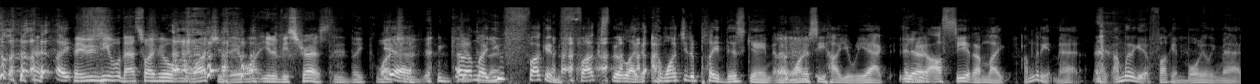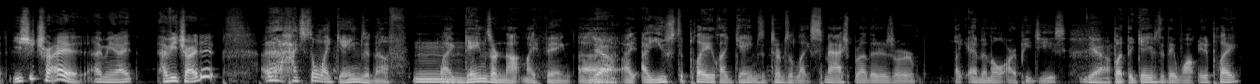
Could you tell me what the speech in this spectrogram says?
like, Maybe people. That's why people want to watch you. They want you to be stressed. They, like watch yeah. you. And I'm like, that. you fucking fucks. They're like, I want you to play this game and I want to see how you react. And Yeah. you know, I'll see it. I'm like, I'm gonna get mad. Like, I'm gonna get fucking boiling mad. You should try it. I mean, I have you tried it? Uh, I just don't like games enough. Like games are not my thing. Uh, Yeah. I, I used to play like games in terms of like Smash Brothers or like MMO RPGs. Yeah. But the games that they want me to play,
